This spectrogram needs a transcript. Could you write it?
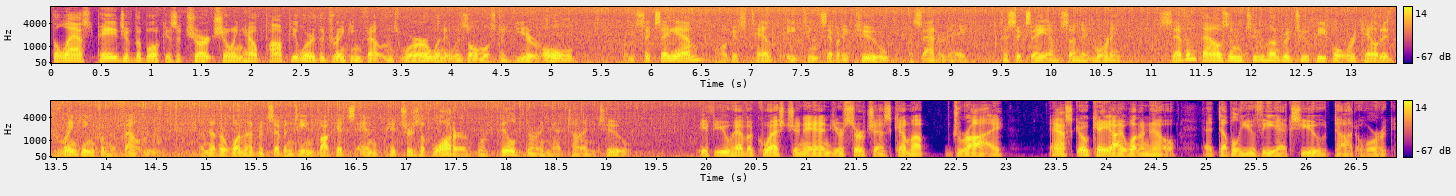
The last page of the book is a chart showing how popular the drinking fountains were when it was almost a year old. From 6 a.m., August 10, 1872, a Saturday, to 6 a.m. Sunday morning, 7,202 people were counted drinking from the fountain. Another 117 buckets and pitchers of water were filled during that time, too. If you have a question and your search has come up dry, ask OK I Want to Know at WVXU.org.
